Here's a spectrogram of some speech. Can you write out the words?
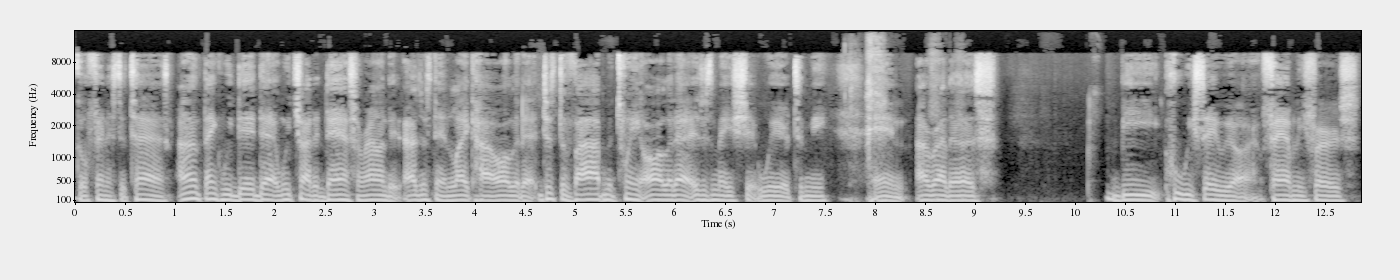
go finish the task. I don't think we did that. We tried to dance around it. I just didn't like how all of that, just the vibe between all of that, it just made shit weird to me. And I'd rather us be who we say we are, family first.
